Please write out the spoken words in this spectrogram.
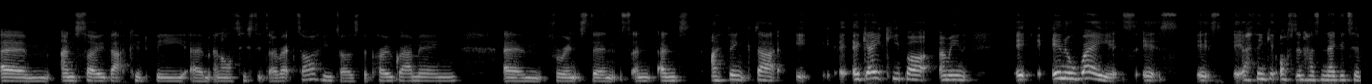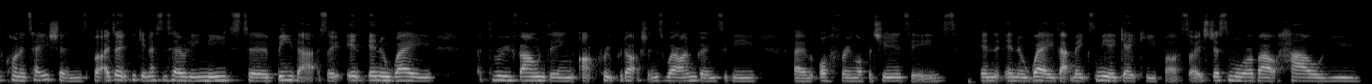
um, and so that could be um, an artistic director who does the programming, um, for instance. And and I think that it, a gatekeeper, I mean, it, in a way, it's it's it's. It, I think it often has negative connotations, but I don't think it necessarily needs to be that. So in in a way, through founding Uproot Productions, where I'm going to be um, offering opportunities in in a way that makes me a gatekeeper. So it's just more about how you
